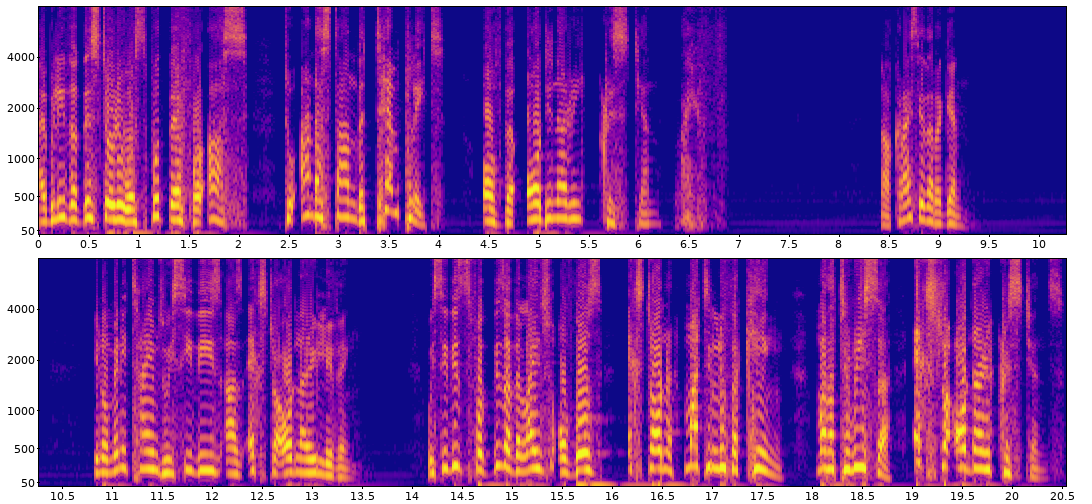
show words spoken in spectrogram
I believe that this story was put there for us to understand the template of the ordinary Christian life. Now, can I say that again? You know, many times we see these as extraordinary living. We see this for these are the lives of those extraordinary Martin Luther King, Mother Teresa, extraordinary Christians.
